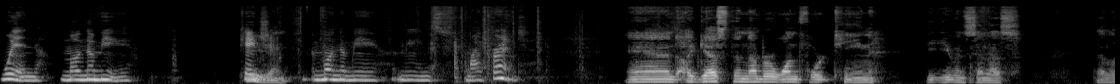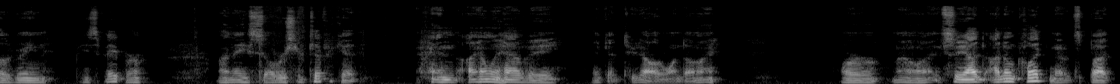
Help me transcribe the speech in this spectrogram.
win, mon ami. Cajun. Mon ami means my friend. And I guess the number 114, he even sent us that little green piece of paper on a silver certificate. And I only have a, I think a $2 one, don't I? Or, no, I see, I, I don't collect notes, but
